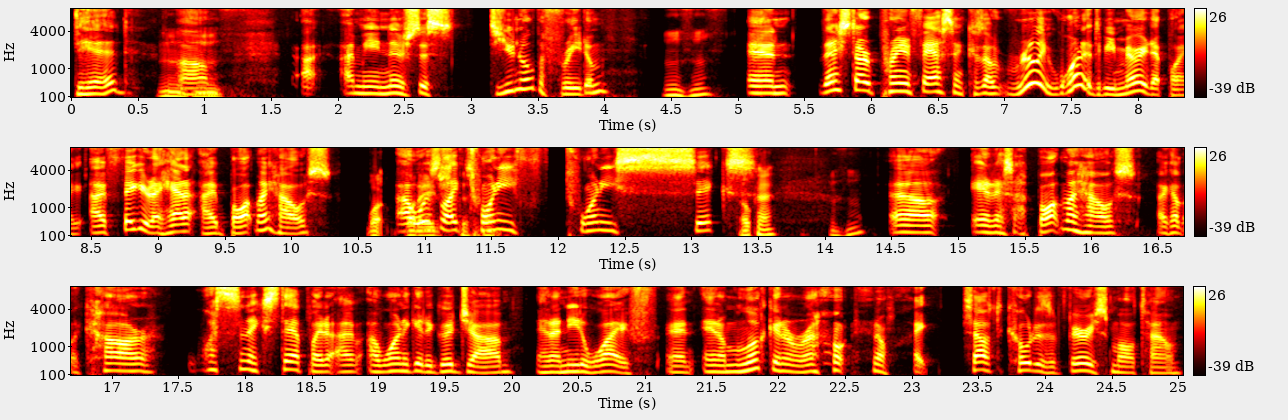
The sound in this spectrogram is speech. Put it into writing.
did? Mhm. Um, I, I mean, there's this. Do you know the freedom? mm-hmm. And then I started praying fasting because I really wanted to be married at that point. I figured I had. I bought my house. What, I what was like this 20, 26. Okay. Mm-hmm. Uh, and as I bought my house, I got my car. What's the next step? I, I, I want to get a good job and I need a wife. And, and I'm looking around and I'm like, South Dakota is a very small town.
